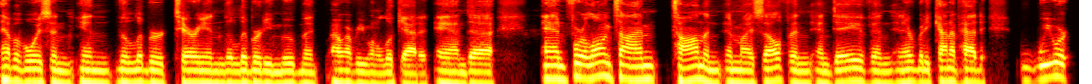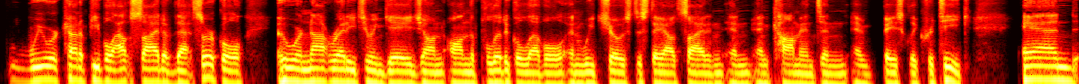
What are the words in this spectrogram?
have a voice in in the libertarian, the liberty movement, however you want to look at it, and uh, and for a long time, Tom and, and myself and, and Dave and, and everybody kind of had we were we were kind of people outside of that circle who were not ready to engage on on the political level and we chose to stay outside and and, and comment and and basically critique. And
